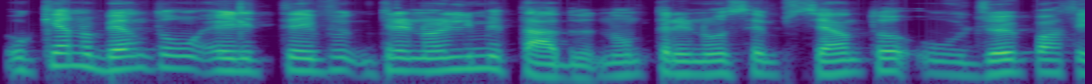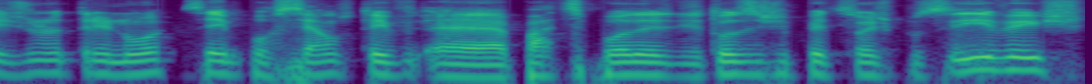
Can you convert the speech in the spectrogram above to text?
O Ken Benton, ele teve treinou limitado, não treinou 100%, o Joey Porter Jr. treinou 100%, 100%, teve, é, participou de, de, todas as repetições possíveis.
